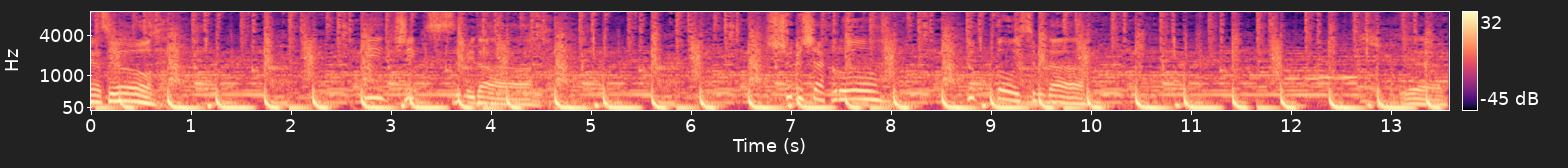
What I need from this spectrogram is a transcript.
안녕하세요. 이직스입니다. 슈그샥으로 듣고 있습니다. Yeah.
